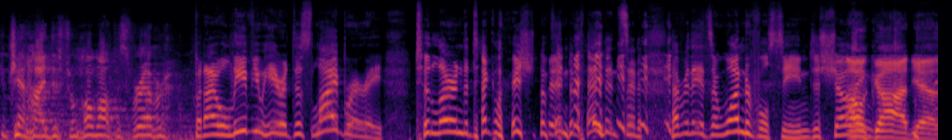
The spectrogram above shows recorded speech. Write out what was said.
You can't hide this from Home Office forever. But I will leave you here at this library to learn the Declaration of Independence and everything. It's a wonderful scene, just showing. Oh God, yeah.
